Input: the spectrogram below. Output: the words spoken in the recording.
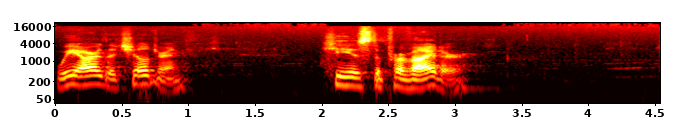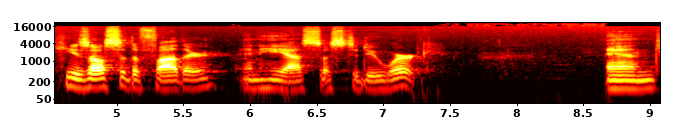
we are the children. He is the provider. He is also the Father, and He asks us to do work. And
